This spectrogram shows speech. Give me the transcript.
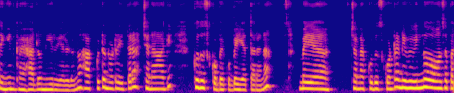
ತೆಂಗಿನಕಾಯಿ ಹಾಲು, ನೀರು ಎರಡೂ ಹಾಕ್ಬಿಟ್ಟು ನೋಡಿರಿ ಈ ಥರ ಚೆನ್ನಾಗಿ ಕುದಿಸ್ಕೋಬೇಕು ಬೇಯೋ ಥರನ ಬೇಯ ಚೆನ್ನಾಗಿ ಕುದಿಸ್ಕೊಂಡ್ರೆ ನೀವು ಇನ್ನೂ ಒಂದು ಸ್ವಲ್ಪ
